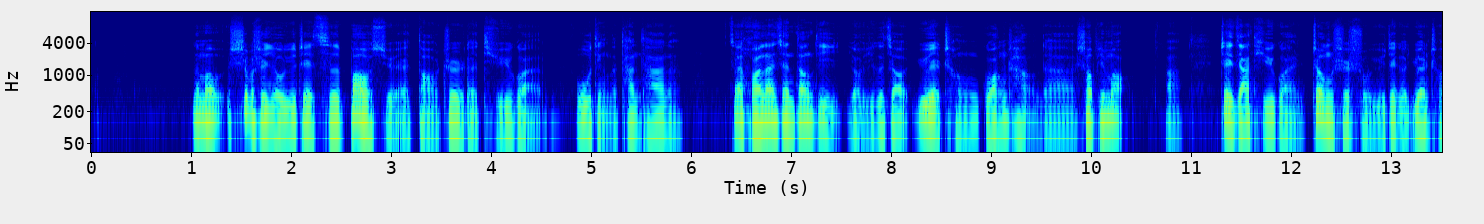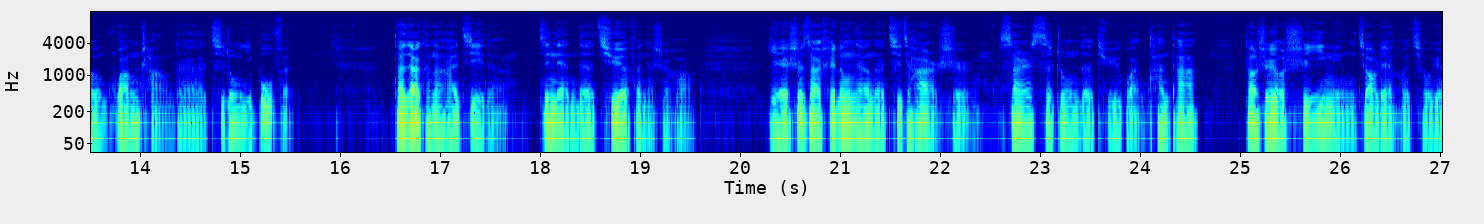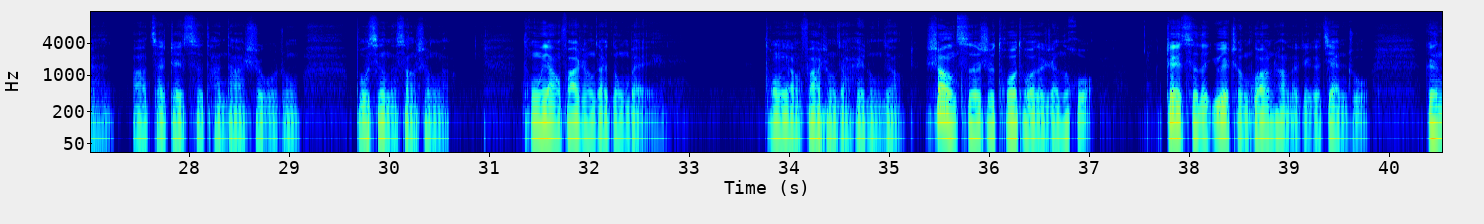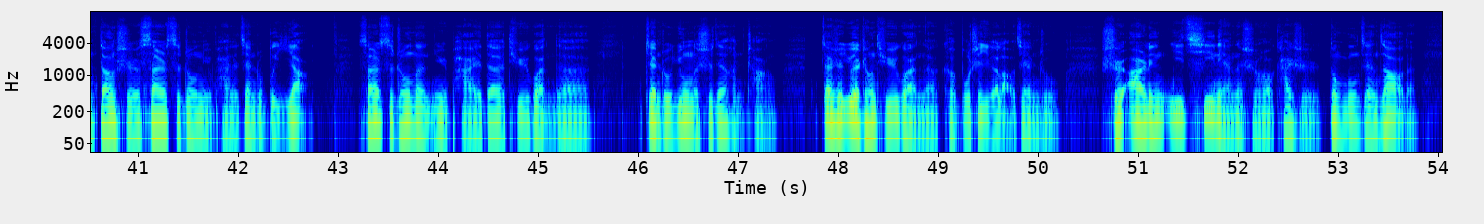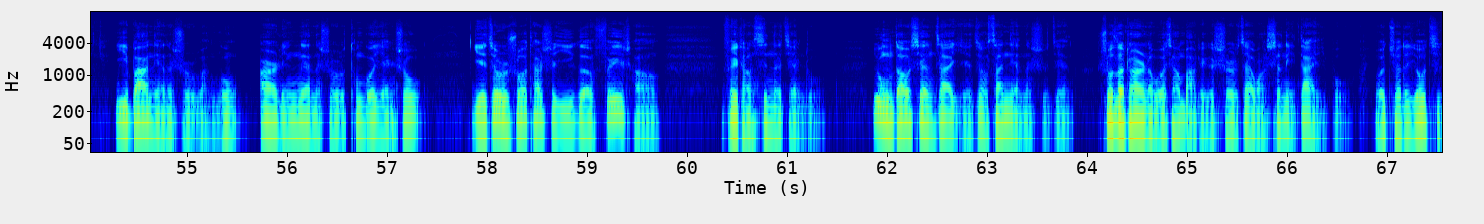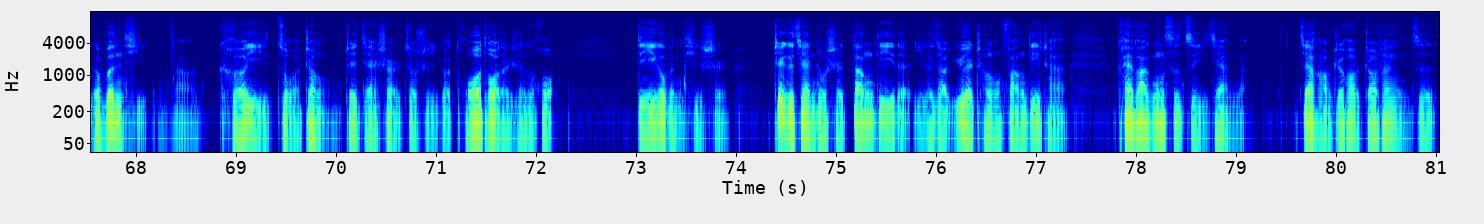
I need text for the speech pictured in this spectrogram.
那么，是不是由于这次暴雪导致的体育馆屋顶的坍塌呢？在华南县当地有一个叫悦城广场的 shopping mall 啊，这家体育馆正是属于这个悦城广场的其中一部分。大家可能还记得，今年的七月份的时候。也是在黑龙江的齐齐哈尔市三十四中的体育馆坍塌，当时有十一名教练和球员啊，在这次坍塌事故中不幸的丧生了。同样发生在东北，同样发生在黑龙江。上次是妥妥的人祸，这次的悦城广场的这个建筑，跟当时三十四中女排的建筑不一样。三十四中的女排的体育馆的建筑用的时间很长。但是悦城体育馆呢，可不是一个老建筑，是二零一七年的时候开始动工建造的，一八年的时候完工，二零年的时候通过验收，也就是说，它是一个非常非常新的建筑，用到现在也就三年的时间。说到这儿呢，我想把这个事儿再往深里带一步，我觉得有几个问题啊，可以佐证这件事儿就是一个妥妥的人祸。第一个问题是，这个建筑是当地的一个叫悦城房地产。开发公司自己建的，建好之后招商引资，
